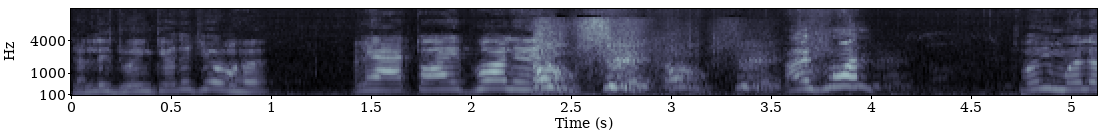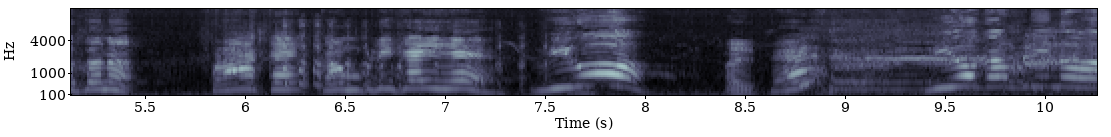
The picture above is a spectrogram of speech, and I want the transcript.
જલ્દી જોઈને કહેજો ચિયો હે એટલે આ તો આઈફોન હે. આઈફોન ચોઈ મળે તને. પણ આ કઈ કંપની કઈ હે? વિવો હે? વિવો કંપનીનો હ.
